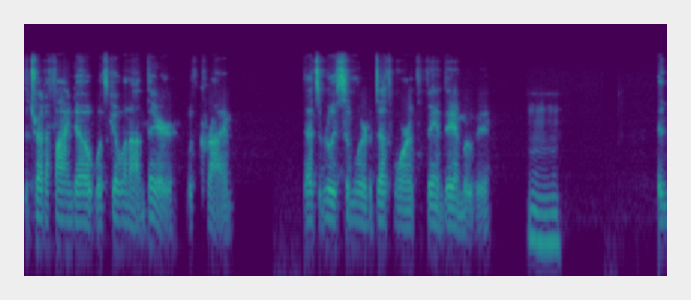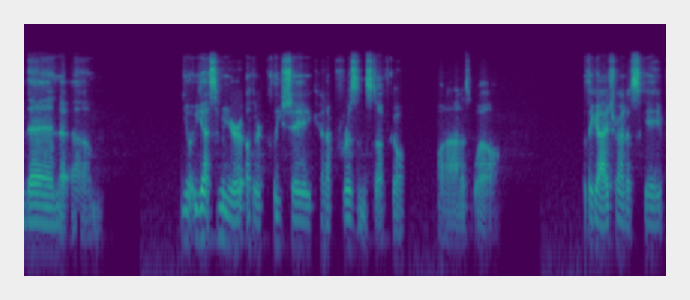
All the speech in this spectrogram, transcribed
to try to find out what's going on there with crime. That's really similar to Death Warrant, the Van Damme movie. hmm And then, um, you know, you got some of your other cliche kind of prison stuff going on as well. With the guy trying to escape,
